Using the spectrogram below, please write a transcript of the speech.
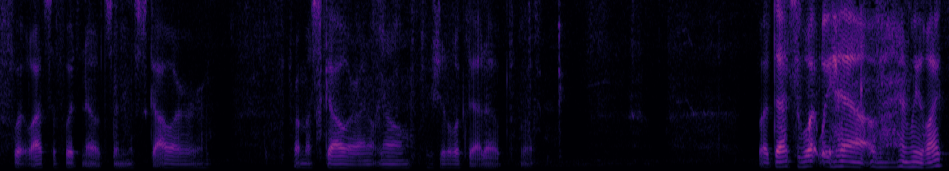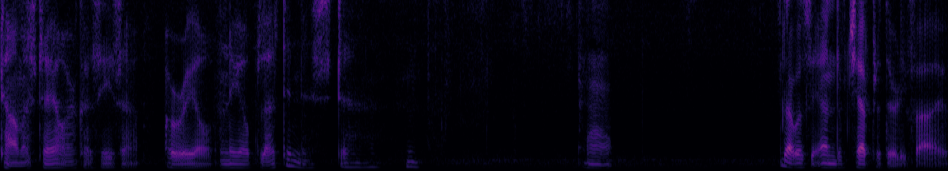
foot, lots of footnotes and the scholar from a scholar. I don't know. We should look that up. But, but that's what we have, and we like Thomas Taylor because he's a, a real Neoplatonist. Oh. That was the end of chapter 35.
